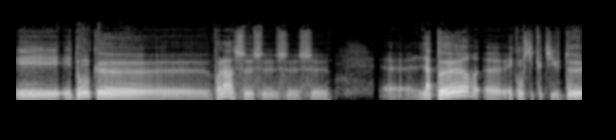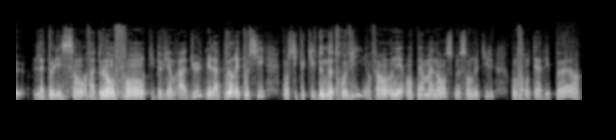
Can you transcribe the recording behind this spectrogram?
Et, donc, euh, voilà, ce, euh, la peur est constitutive de l'adolescent, enfin de l'enfant qui deviendra adulte, mais la peur est aussi constitutive de notre vie. Enfin, on est en permanence, me semble-t-il, confronté à des peurs,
